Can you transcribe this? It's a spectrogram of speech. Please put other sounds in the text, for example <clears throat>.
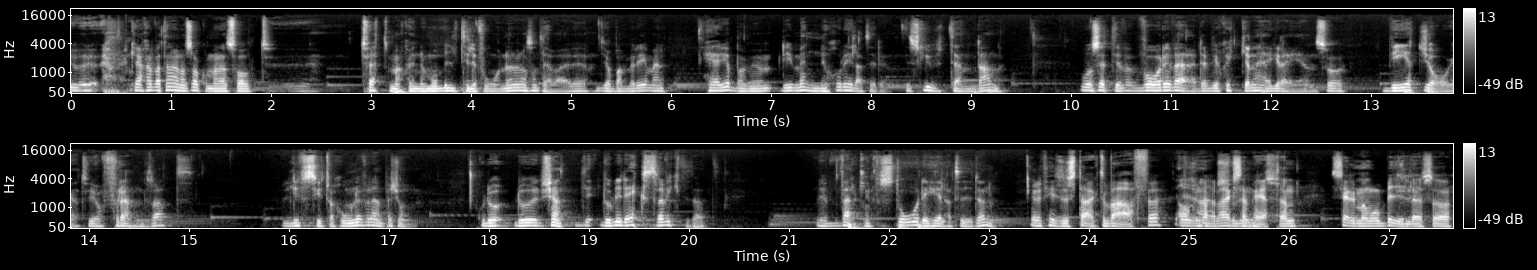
det kanske varit en annan sak om man har sålt eh, tvättmaskiner och mobiltelefoner och sånt där. Va? Eller jobbar med det. Men här jobbar vi med det är människor hela tiden. I slutändan. Oavsett var i världen vi skickar den här grejen så vet jag att vi har förändrat livssituationen för den personen. Och då, då, känns, då blir det extra viktigt att vi verkligen förstår det hela tiden. Det finns ju starkt varför ja, i den här absolut. verksamheten. Säljer man mobiler så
